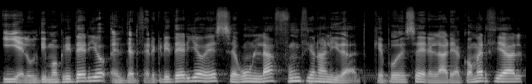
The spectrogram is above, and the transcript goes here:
Y el último criterio, el tercer criterio, es según la funcionalidad, que puede ser el área comercial,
